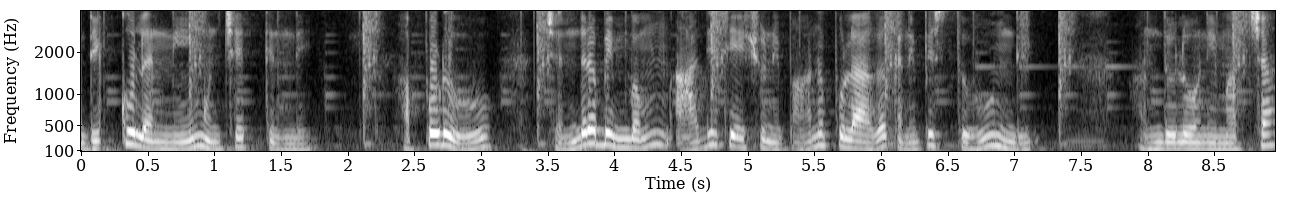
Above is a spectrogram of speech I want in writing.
దిక్కులన్నీ ముంచెత్తింది. అప్పుడు చంద్రబింబం ఆదిశేషుని పానుపులాగా కనిపిస్తూ ఉంది. అందులోని మచ్చ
